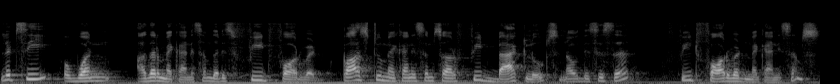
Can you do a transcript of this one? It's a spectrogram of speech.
let's see one other mechanism that is feed forward. Past two mechanisms are feedback loops. Now this is a feed forward mechanisms.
